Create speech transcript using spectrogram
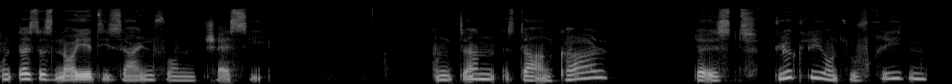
Und das ist das neue Design von Jessie. Und dann ist da ein Karl, der ist glücklich und zufrieden,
